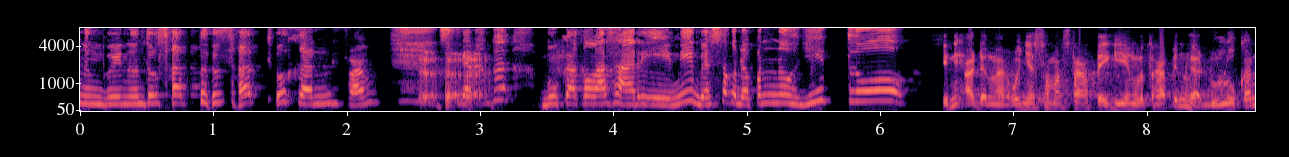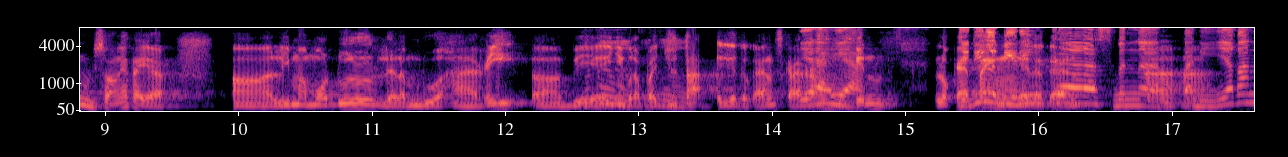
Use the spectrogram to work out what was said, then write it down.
nungguin untuk satu-satu confirm. Sekarang tuh buka kelas hari ini, besok udah penuh gitu. Ini ada ngaruhnya sama strategi yang lo terapin nggak? Dulu kan misalnya kayak eh, lima modul dalam dua hari eh, biayanya Hmm, berapa hmm. juta gitu kan? Sekarang iya. mungkin lo Jadi keteng lebih gitu kan? ringkas, benar. Aha. Tadinya kan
